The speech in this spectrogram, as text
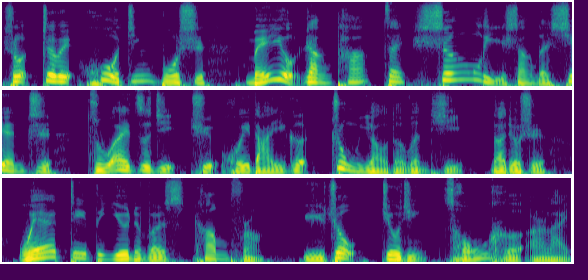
说这位霍金博士没有让他在生理上的限制阻碍自己去回答一个重要的问题，那就是。Where did the universe come from？宇宙究竟从何而来？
